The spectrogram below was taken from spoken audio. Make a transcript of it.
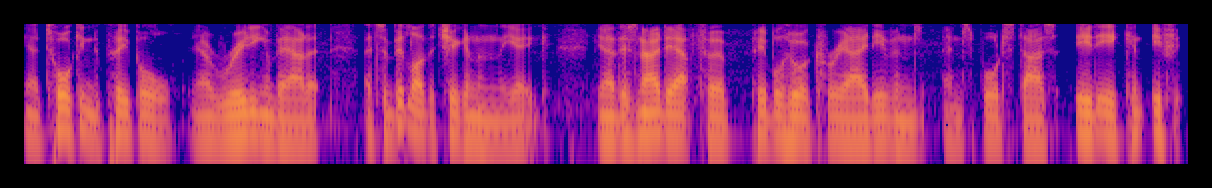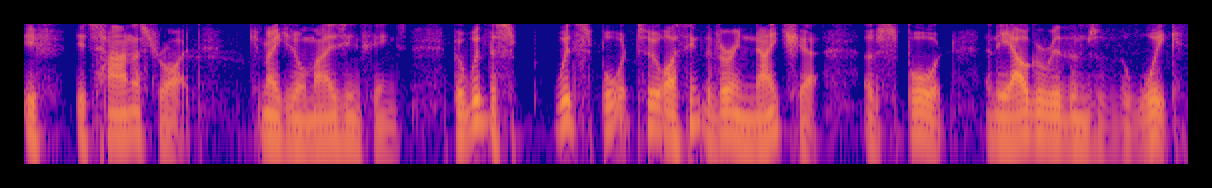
you know talking to people, you know, reading about it, it's a bit like the chicken and the egg. You know, there's no doubt for people who are creative and, and sports stars, it, it can if if it's harnessed right, can make you do amazing things. But with the with sport too, I think the very nature of sport and the algorithms of the week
